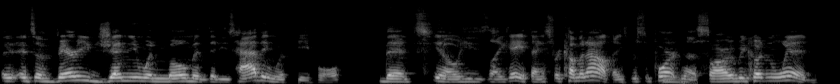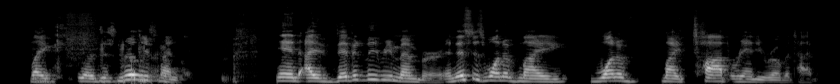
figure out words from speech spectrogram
it's a very genuine moment that he's having with people. That you know he's like, hey, thanks for coming out. Thanks for supporting mm. us. Sorry we couldn't win. Mm. Like you know, just really friendly. And I vividly remember, and this is one of my one of my top Randy Robitaille.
